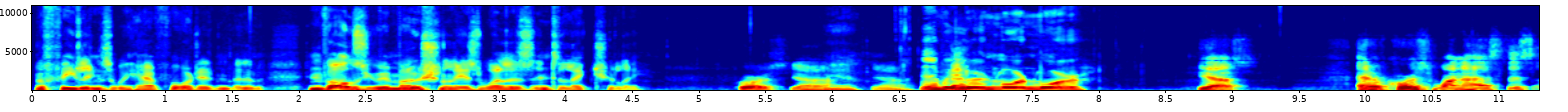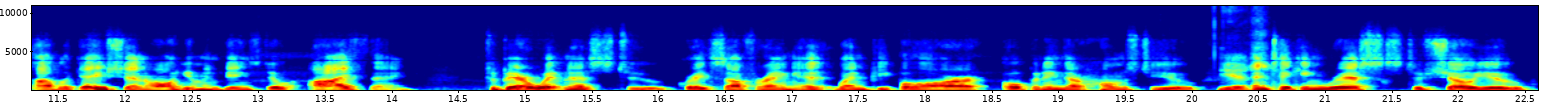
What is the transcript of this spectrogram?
the feelings we have for it. It, it involves you emotionally as well as intellectually. Of course, yeah. Yeah. yeah. And we and, learn more and more. Yes. And of course, one has this obligation, all human beings do, I think, to bear witness to great suffering it, when people are opening their homes to you yes. and taking risks to show you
